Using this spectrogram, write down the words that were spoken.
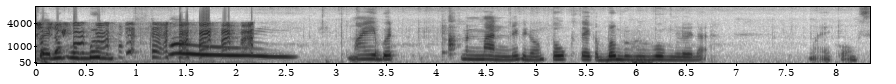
ไปลูกบึ้มบึ้มโอ้ยไม่เบิดมันมันได้พี่น้องตุกใส่กับบึ้มบึ้มบึ้มบึ้มเลยนะ หมายของแส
